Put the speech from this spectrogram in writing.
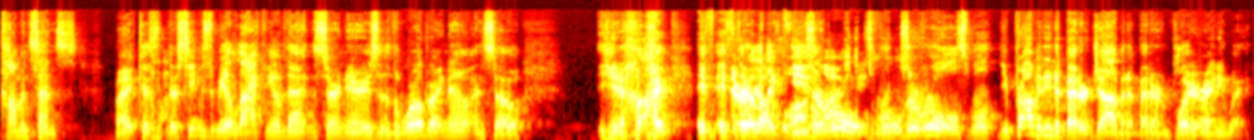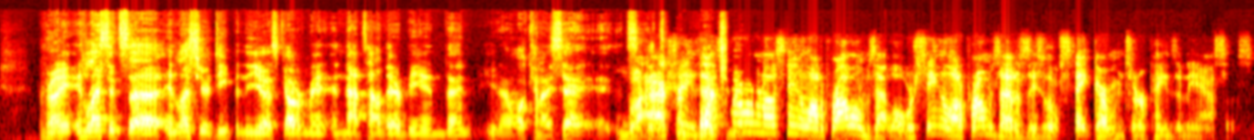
common sense, right? Because Mhm. there seems to be a lacking of that in certain areas of the world right now. And so, you know, I if, if they're like these are rules, rules are rules, well, you probably need a better job and a better employer anyway. Right. Unless it's uh unless you're deep in the US government and that's how they're being, then you know, what can I say? It's, Well, it's actually, that's where we're not seeing a lot of problems at. What we're seeing a lot of problems at is these little state governments that are pains in the asses.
